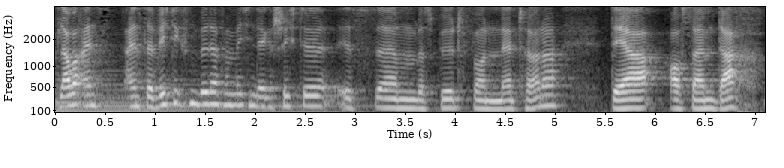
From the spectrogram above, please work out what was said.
Ich glaube, eins, eins der wichtigsten Bilder für mich in der Geschichte ist ähm, das Bild von Ned Turner, der auf seinem Dach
